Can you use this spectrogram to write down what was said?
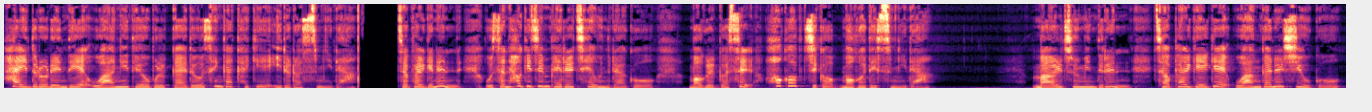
하이드로랜드의 왕이 되어볼까도 생각하기에 이르렀습니다. 저팔계는 우선 허기진 배를 채우느라고 먹을 것을 허겁지겁 먹어댔습니다. 마을 주민들은 저팔계에게 왕관을 씌우고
